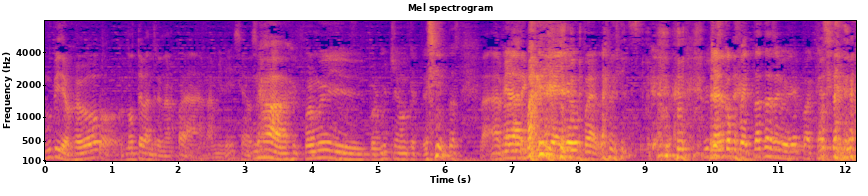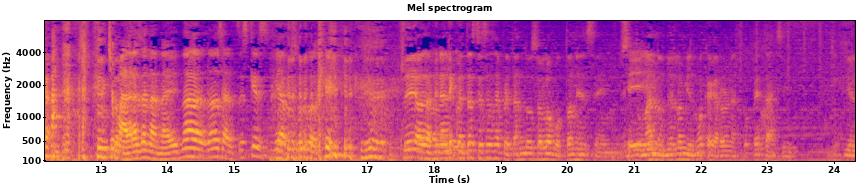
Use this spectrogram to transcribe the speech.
un videojuego no te va a entrenar para la milicia. O sea, No, por muy, por muy chingón que te sientas. Final de la armaría yo para la. Muchas escopetotas se me vienen para acá. Mucho madrazo en la nariz. No, no, o sea, es que es muy absurdo. que Sí, o sea, al final de cuentas te estás apretando solo botones en, tu mano. No es lo mismo que agarrar una escopeta así. Y el,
